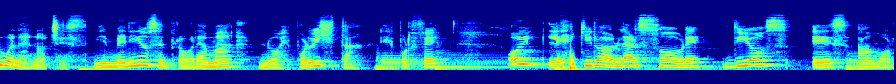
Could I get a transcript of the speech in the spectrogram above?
Muy buenas noches, bienvenidos al programa No es por vista, es por fe. Hoy les quiero hablar sobre Dios es amor.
